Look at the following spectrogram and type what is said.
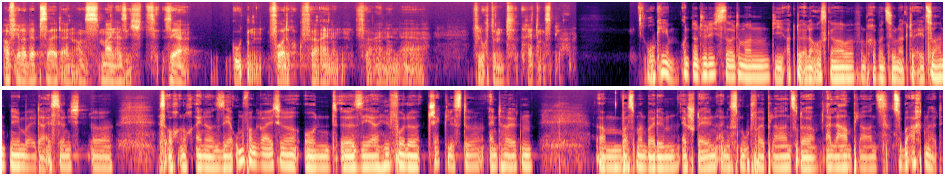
auf ihrer Website einen aus meiner Sicht sehr guten Vordruck für einen, für einen äh, Flucht- und Rettungsplan. Okay, und natürlich sollte man die aktuelle Ausgabe von Prävention aktuell zur Hand nehmen, weil da ist ja nicht, äh, ist auch noch eine sehr umfangreiche und äh, sehr hilfvolle Checkliste enthalten, ähm, was man bei dem Erstellen eines Notfallplans oder Alarmplans zu beachten hat.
